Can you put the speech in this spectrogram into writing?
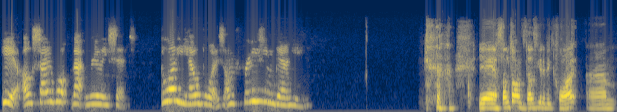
Here, I'll say what that really says. Bloody hell, boys, I'm freezing down here. yeah, sometimes it does get a bit quiet. Um,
